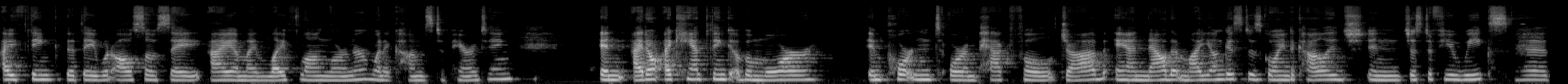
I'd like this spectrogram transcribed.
I think that they would also say, I am a lifelong learner when it comes to parenting. And I don't, I can't think of a more important or impactful job. And now that my youngest is going to college in just a few weeks, yes.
